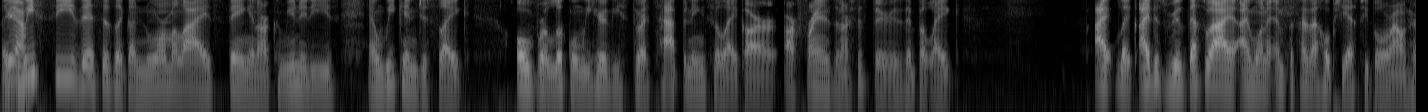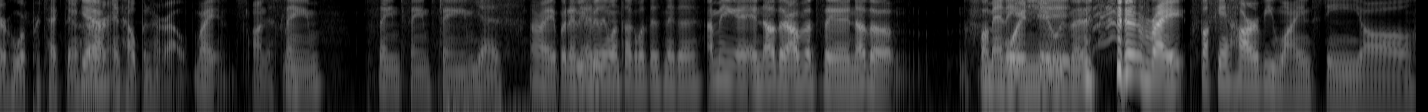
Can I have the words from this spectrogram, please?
Like Yeah. we see this as like a normalized thing in our communities and we can just like overlook when we hear these threats happening to like our our friends and our sisters and but like I like I just really that's why I, I want to emphasize I hope she has people around her who are protecting Yeah. her and helping her out. Right. Honestly. Same same same same yes all right but in, we really want to talk about this nigga I mean, in other, I was about to say another fuck Men boy ain't news, shit. and right? fucking Harvey Weinstein y'all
